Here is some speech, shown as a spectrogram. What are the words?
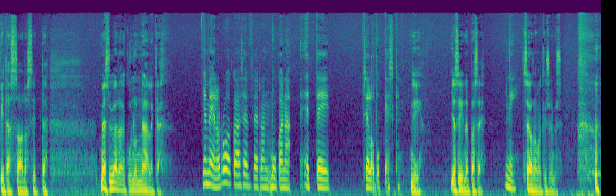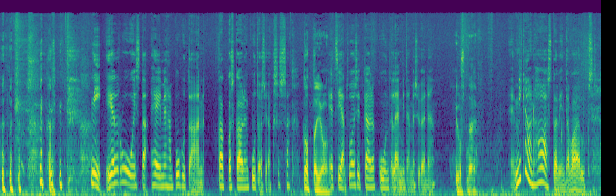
pitäisi saada sitten. Me syödään, kun on nälkä. Ja meillä on ruokaa sen verran mukana, ettei se lopu kesken. Niin. Ja siinäpä se. Niin. Seuraava kysymys. niin, ja ruuista, hei, mehän puhutaan kakkoskauden kutosjaksossa. Totta joo. Että sieltä voisit käydä kuuntelemaan, mitä me syödään. Just näin. Mikä on haastavinta vaelluksella?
